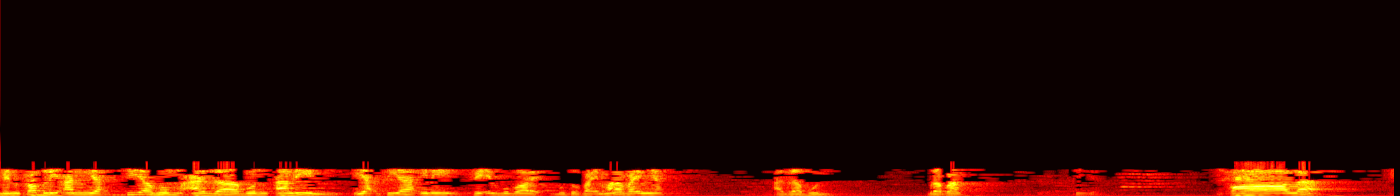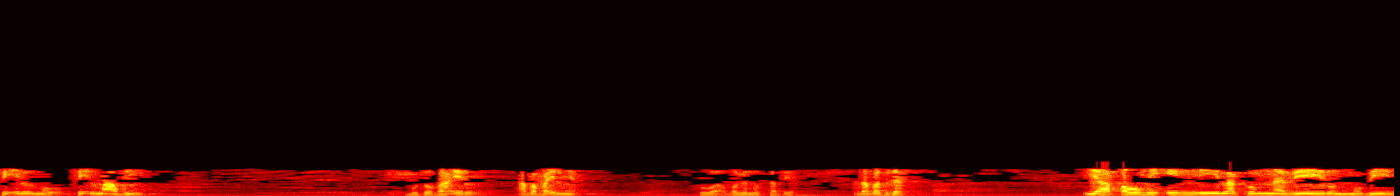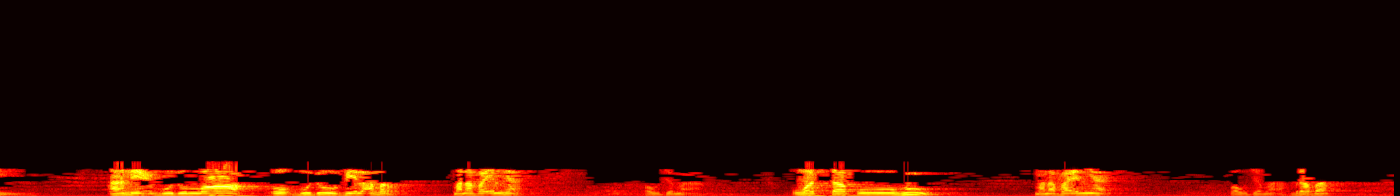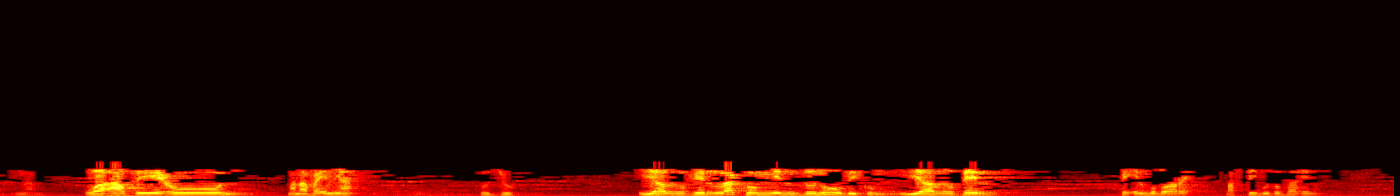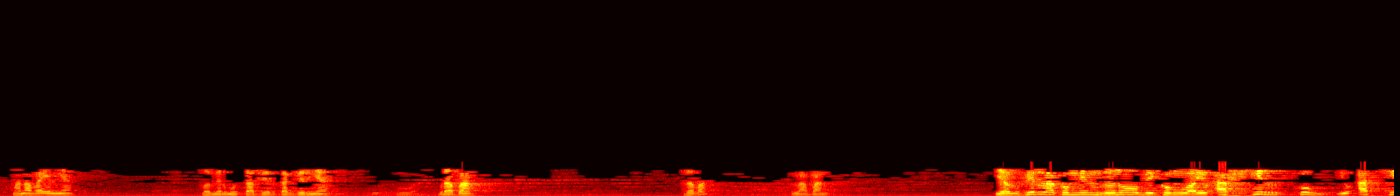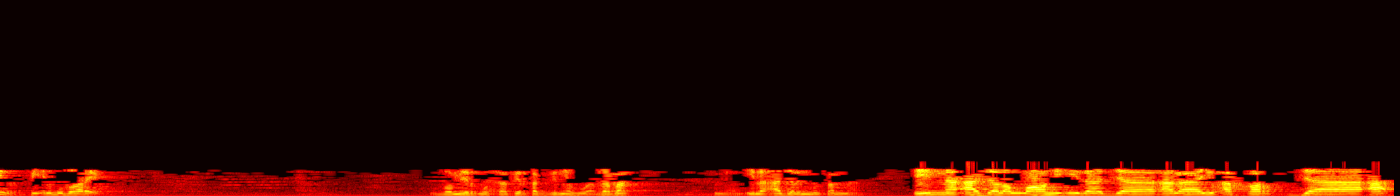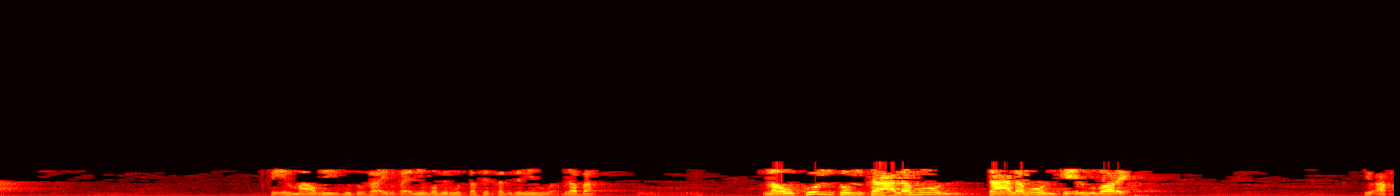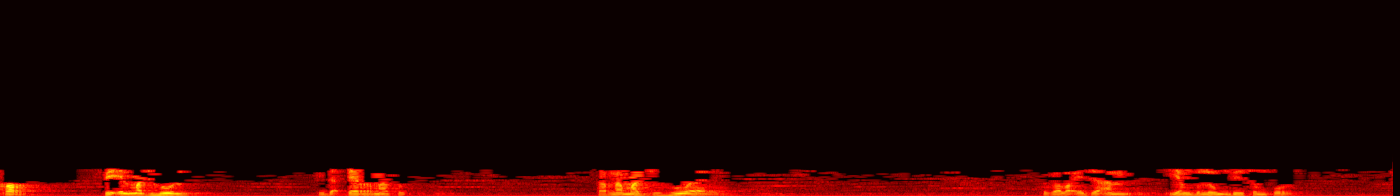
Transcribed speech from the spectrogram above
Min qabli an ya'tiyahum azabun alim. Ya'tiya ini fi'il mudhari. Butuh fa'il. Mana fa'ilnya? Azabun. Berapa? Tiga. Qala fi'il fi'il madhi. Butuh fa'il apa failnya? Huwa dhamir mustatir. Berapa sudah? Ya qaumi inni lakum nadhirun mubin. Ani ibudullah, ubudu fil amr. Mana failnya? Oh jemaah. Wattaquhu. Mana failnya? Wow jemaah. Berapa? enam. Wa ati'un. Mana failnya? Tujuh. Yaghfir lakum min dhunubikum. Yaghfir. Fi'il mudhari. Pasti butuh fa'il. Mana fa'ilnya? Bamir mustatir. Takdirnya? Berapa? Berapa? Delapan. Yaghfir lakum min dhunubikum wa yuakhirkum. Yuakhir fi'il mudhari. Dhamir mustatir takdirnya huwa. Berapa? Ila ajalin musamma. Inna ajalallahi idza jaa la yuakhir. Jaa. Fi'il madhi butuh fa'il fa'ilnya dhamir mustatir takdirnya huwa. Berapa? Lau kuntum ta'lamun ta'lamun fi'il mudhari. Yuakhir fi'il majhul. Tidak termasuk karena majhul itu kalau ejaan yang belum disempur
